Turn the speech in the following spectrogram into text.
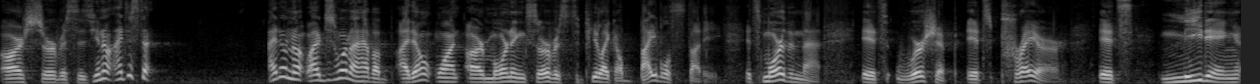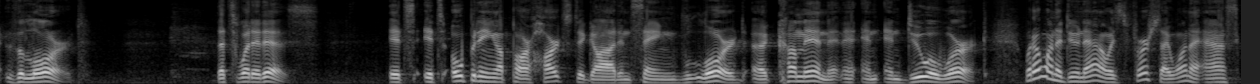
our services, you know, I just, I don't know, I just want to have a, I don't want our morning service to be like a Bible study. It's more than that. It's worship, it's prayer, it's meeting the Lord. That's what it is. It's, it's opening up our hearts to God and saying, Lord, uh, come in and, and, and do a work. What I want to do now is first, I want to ask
